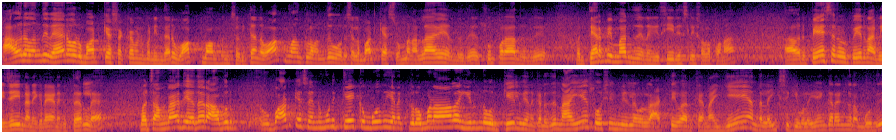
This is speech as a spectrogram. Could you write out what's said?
அவர் வந்து வேற ஒரு பாட்காஸ்ட் ரெக்கமெண்ட் பண்ணியிருந்தார். வாக் மாங்க்னு சொல்லிட்டு. அந்த வாக் மாங்கில் வந்து ஒரு சில பாட்காஸ்ட் ரொம்ப நல்லாவே இருந்தது. சூப்பராக இருந்தது. ஒரு தெரப்பி மாதிரி இருந்தது எனக்கு சீரியஸ்லி சொல்லப்போனால் அவர் பேசுகிற ஒரு பேர் நான் விஜய்ன்னு நினைக்கிறேன். எனக்கு தெரில பட் சம்பாதி அதர் அவர் பாட்காஸ்ட் ரெண்டு மூணு கேட்கும்போது எனக்கு ரொம்ப நாளாக இருந்த ஒரு கேள்வி எனக்கு கிடையாது நான் ஏன் சோஷியல் மீடியாவில் இவ்வளோ ஆக்டிவாக இருக்கேன்? நான் ஏன் அந்த லைக்ஸுக்கு இவ்வளோ ஏங்குறேங்கிற போது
